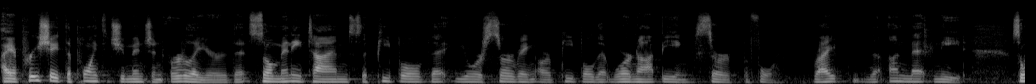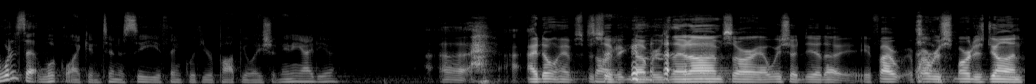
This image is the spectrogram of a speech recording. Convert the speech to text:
I appreciate the point that you mentioned earlier that so many times the people that you're serving are people that were not being served before, right? The unmet need. So, what does that look like in Tennessee, you think, with your population? Any idea? Uh, I don't have specific numbers. Then I'm sorry. I wish I did. I, if I if I were as smart as Jon,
